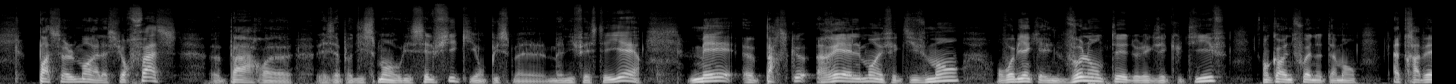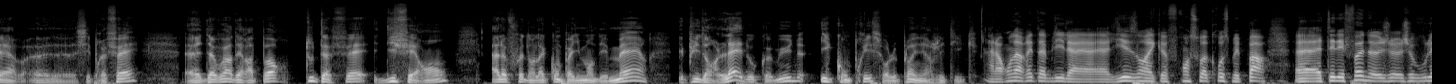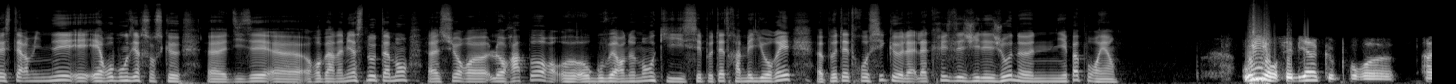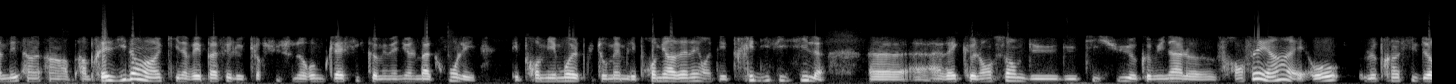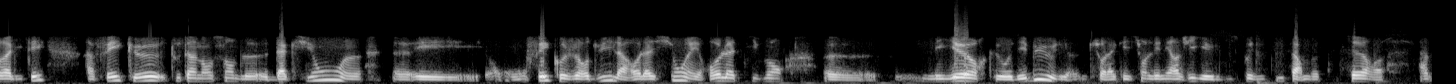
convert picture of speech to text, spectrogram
pas seulement à la surface euh, par euh, les applaudissements ou les selfies qui ont pu se manifester hier, mais euh, parce que réellement, effectivement, on voit bien qu'il y a une volonté de l'exécutif, encore une fois notamment à travers ses préfets, d'avoir des rapports tout à fait différents, à la fois dans l'accompagnement des maires et puis dans l'aide aux communes, y compris sur le plan énergétique. Alors on a rétabli la liaison avec François Cross, mais par euh, téléphone. Je, vous laisse terminer et, rebondir sur ce que euh, disait euh, Robert Namias, notamment sur le rapport au, gouvernement qui s'est peut-être amélioré, peut-être aussi que la, crise des Gilets jaunes n'y est pas pour rien. Oui, on sait bien que pour un, président hein, qui n'avait pas fait le cursus honorum classique comme Emmanuel Macron, les, premiers mois, plutôt même les premières années ont été très difficiles euh, avec l'ensemble du, tissu communal français. Hein, et oh, le principe de réalité a fait que tout un ensemble d'actions euh, ont fait qu'aujourd'hui la relation est relativement euh, meilleure qu'au début. Sur la question de l'énergie, il y a eu le dispositif amortisseur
